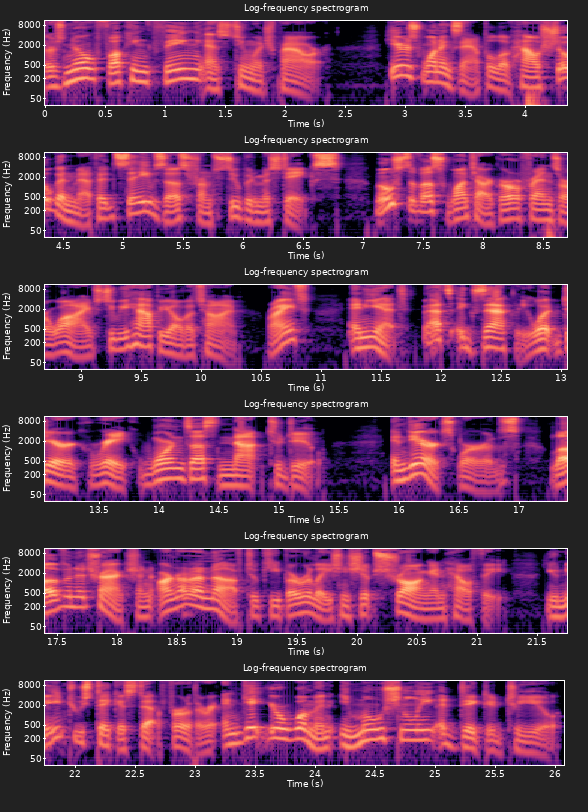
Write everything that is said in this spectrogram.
There's no fucking thing as too much power. Here's one example of how Shogun method saves us from stupid mistakes. Most of us want our girlfriends or wives to be happy all the time, right? And yet, that's exactly what Derek Rake warns us not to do. In Derek's words, love and attraction are not enough to keep a relationship strong and healthy you need to take a step further and get your woman emotionally addicted to you.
